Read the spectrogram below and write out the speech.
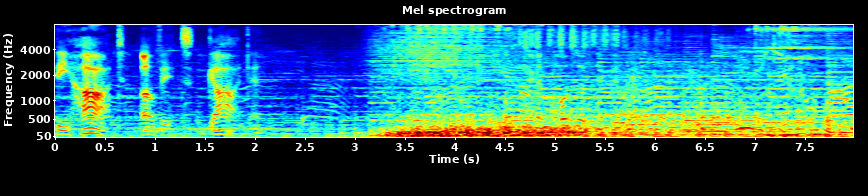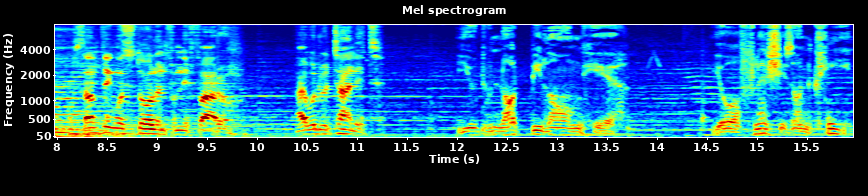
the heart of its garden. Something was stolen from the Pharaoh. I would return it. You do not belong here. Your flesh is unclean,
